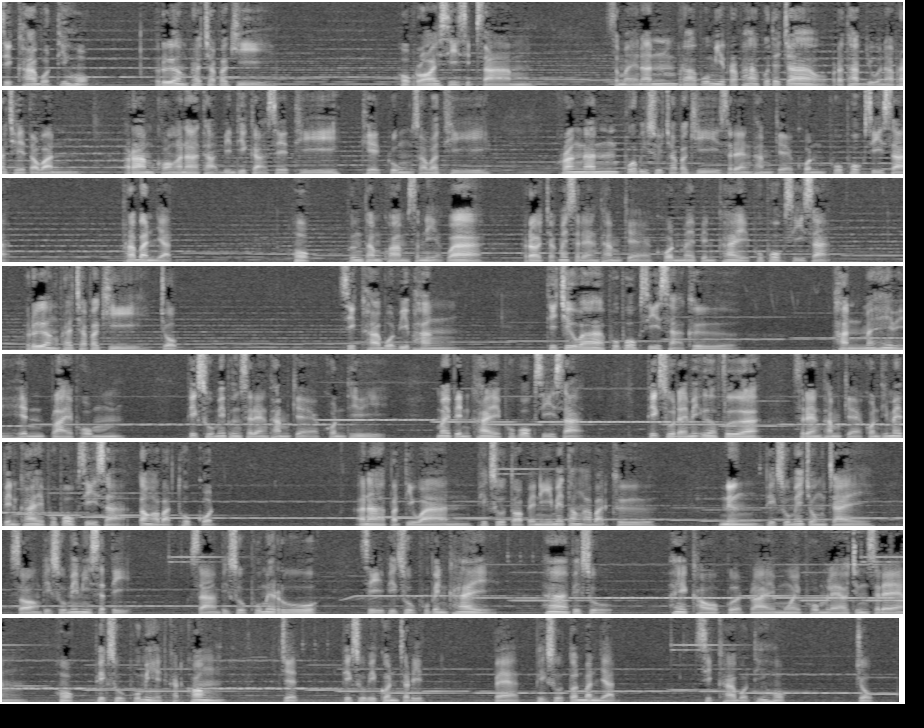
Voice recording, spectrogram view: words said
สิกขาบทที่ 6 เรื่องพระชัพพคี 643 สมัยนั้นพระผู้มีพระภาคพุทธเจ้าประทับอยู่ณพระเชตวัน รามของอนาถาบินทิกาเศรษฐี เขตกรุงสวัสถี ครั้งนั้นพวกพิสุชัพพคีแสดงธรรมแก่คนผู้โภคศีรษะ พระบัญญัติ 6. พึงทำความสำเนียกว่าเราจะไม่แสดงธรรมแก่คนไม่เป็นไข้ผู้โภคศีรษะ เรื่องพระชัพพคีจบ สิกขาบทวิพัง ที่ชื่อว่าผู้โภคศีรษะคือ พันไม่ให้เห็นปลายผม ภิกษุไม่พึงแสดงธรรมแก่คนที่ไม่เป็นไข้ผู้โภคศีรษะ ภิกษุใดไม่เอื้อเฟื้อ แสดงธรรมแก่คนที่ไม่เป็นไข้ผู้โภคศีรษะต้องอบัตทุกกฎอนาปฏิวานภิกษุต่อไปนี้ไม่ต้องอบัตคือ 1. ภิกษุไม่จงใจ 2. ภิกษุไม่มีสติ 3. ภิกษุผู้ไม่รู้ 4. ภิกษุผู้เป็นไข้ 5. ภิกษุ ให้เขาเปิดปลายมวยผมแล้วจึงแสดง 6. ภิกษุผู้มีเหตุขัดข้อง 7. ภิกษุวิกลจริต 8. ภิกษุต้นบัญญัติ สิกขาบทที่ 6 จบ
